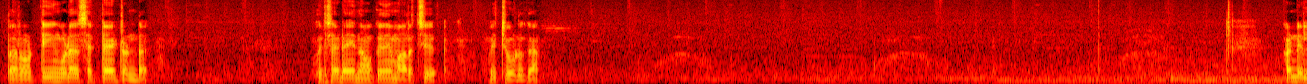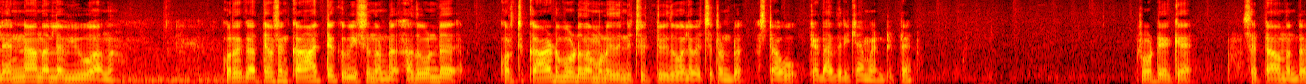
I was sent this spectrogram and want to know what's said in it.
ഇപ്പോൾ റൊട്ടിയും കൂടെ സെറ്റായിട്ടുണ്ട്. ഒരു സൈഡായി നമുക്കിത് മറിച്ച് വെച്ച് കൊടുക്കാം. കണ്ടില്ല എന്നാ നല്ല വ്യൂ ആണ് കുറേ അത്യാവശ്യം കാറ്റൊക്കെ വീശുന്നുണ്ട് അതുകൊണ്ട് കുറച്ച് കാർഡ് ബോർഡ് നമ്മൾ ഇതിൻ്റെ ചുറ്റും ഇതുപോലെ വെച്ചിട്ടുണ്ട് സ്റ്റൗ കെടാതിരിക്കാൻ വേണ്ടിയിട്ട് റോട്ടിയൊക്കെ സെറ്റാവുന്നുണ്ട്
